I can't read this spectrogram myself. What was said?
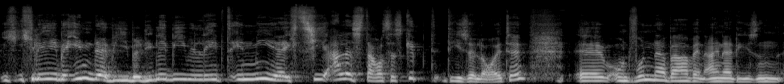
ich, ich lebe in der Bibel, die Bibel lebt in mir, ich ziehe alles daraus. Es gibt diese Leute äh, und wunderbar, wenn einer diesen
